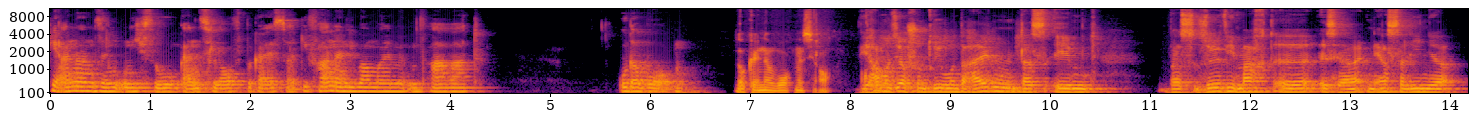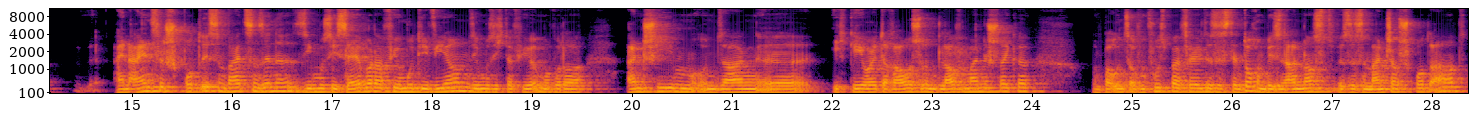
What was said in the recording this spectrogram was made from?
Die anderen sind nicht so ganz laufbegeistert. Die fahren dann lieber mal mit dem Fahrrad oder walken. Okay, na walken ist ja auch. Wir haben uns ja auch schon drüber unterhalten, dass eben was Sylvie macht, äh, ist ja in erster Linie ein Einzelsport ist im weitesten Sinne. Sie muss sich selber dafür motivieren, sie muss sich dafür immer wieder anschieben und sagen, äh, ich gehe heute raus und laufe meine Strecke. Und bei uns auf dem Fußballfeld ist es dann doch ein bisschen anders. Es ist eine Mannschaftssportart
